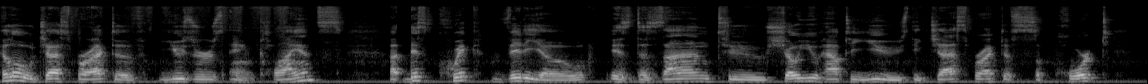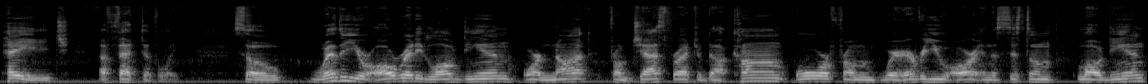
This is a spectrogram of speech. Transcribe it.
Hello Jasperactive users and clients. Uh, this quick video is designed to show you how to use the Jasperactive support page effectively. So whether you're already logged in or not from jasperactive.com or from wherever you are in the system logged in,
